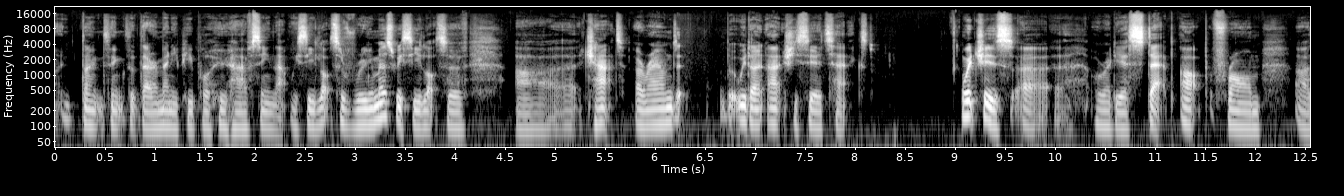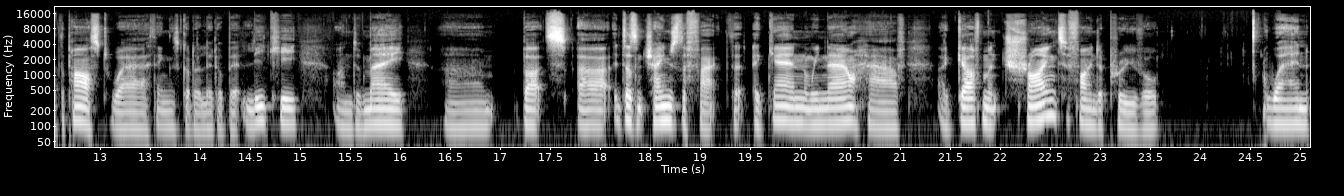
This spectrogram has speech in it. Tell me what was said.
I don't think that there are many people who have seen that. We see lots of rumours, we see lots of uh, chat around it, but we don't actually see a text, which is uh, already a step up from uh, the past where things got a little bit leaky under May. Um, but uh, it doesn't change the fact that, again, we now have a government trying to find approval when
